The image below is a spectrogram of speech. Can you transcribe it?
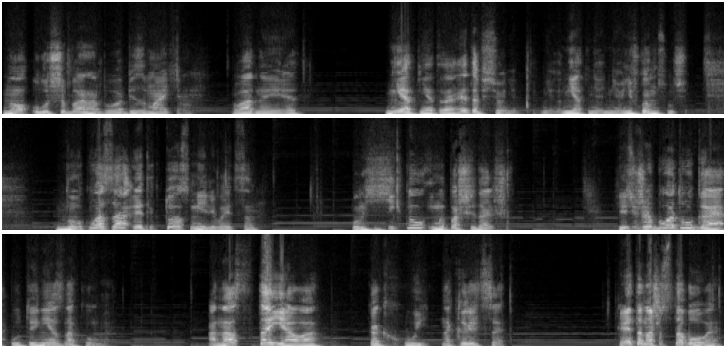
Но лучше бы она была без майки. Ладно, нет, нет, это все, нет, нет, нет, нет, нет, ни в коем случае. Но в глаза это кто осмеливается. Он хихикнул, и мы пошли дальше. Здесь уже была другая утренняя знакомая. Она стояла, как хуй, на крыльце. Это наша столовая.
